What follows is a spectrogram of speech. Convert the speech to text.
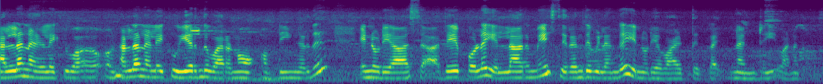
நல்ல நிலைக்கு நல்ல நிலைக்கு உயர்ந்து வரணும் அப்படிங்கிறது என்னுடைய ஆசை. அதே போல் எல்லாருமே சிறந்து விளங்க என்னுடைய வாழ்த்துக்கள். நன்றி வணக்கம்.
